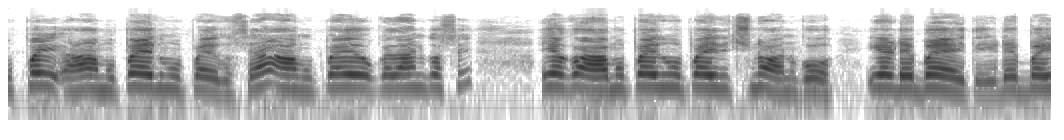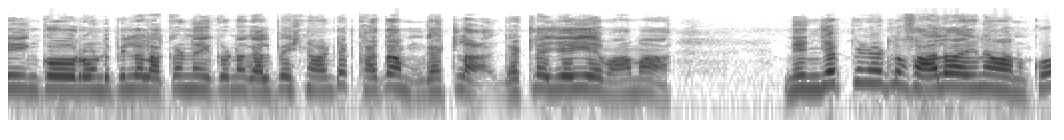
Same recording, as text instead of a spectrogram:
ముప్పై ముప్పై ఐదు ముప్పై ఐదు వస్తాయి? ఆ ముప్పై ఐదు ఒకదానికి వస్తాయి ఇక ఒక ముప్పై ఐదు ముప్పై ఐదు ఇచ్చినావు అనుకో ఇక డెబ్బై అవుతాయి డెబ్బై ఇంకో రెండు పిల్లలు అక్కడనో ఇక్కడనో కలిపేసినావు అంటే కథం గట్ల గట్ల చెయ్యే మామ. నేను చెప్పినట్లు ఫాలో అయినావు అనుకో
